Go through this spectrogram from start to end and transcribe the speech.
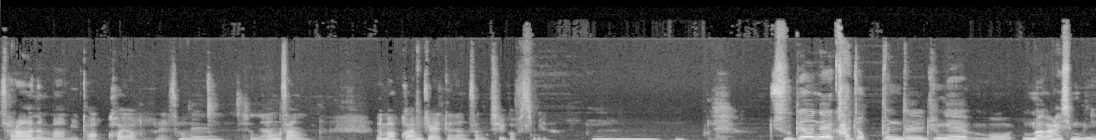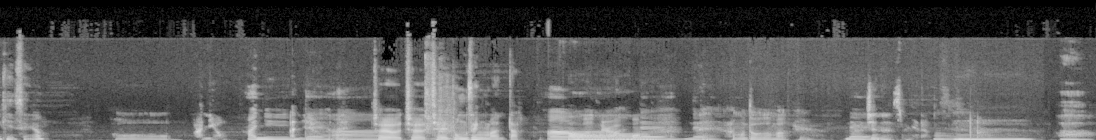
사랑하는 마음이 더 커요. 그래서 네. 저는 항상 음악과 함께 할 때는 항상 즐겁습니다. 음. 주변의 가족분들 중에 뭐 음악을 하신 분이 계세요? 어 아니요. 아니 아니요. 네. 아. 저요 저 제 동생만 딱 아. 음악을 하고 네, 네. 네, 아무도 음악을 네. 하지는 않습니다. 어. 음. 와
